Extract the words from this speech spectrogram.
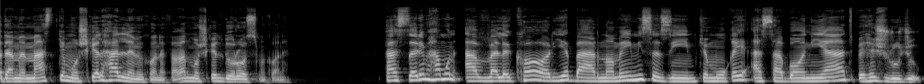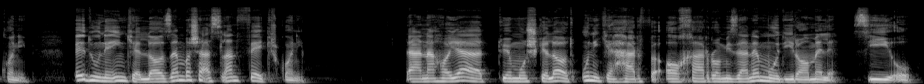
آدم مست که مشکل حل نمی‌کنه فقط مشکل درست می‌کنه. پس داریم همون اول کار یه برنامه می‌سازیم که موقع عصبانیت بهش رجوع کنیم. بدون اینکه لازم باشه اصلا فکر کنیم. در نهایت توی مشکلات اونی که حرف آخر رو می‌زنه مدیر عامله CEO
